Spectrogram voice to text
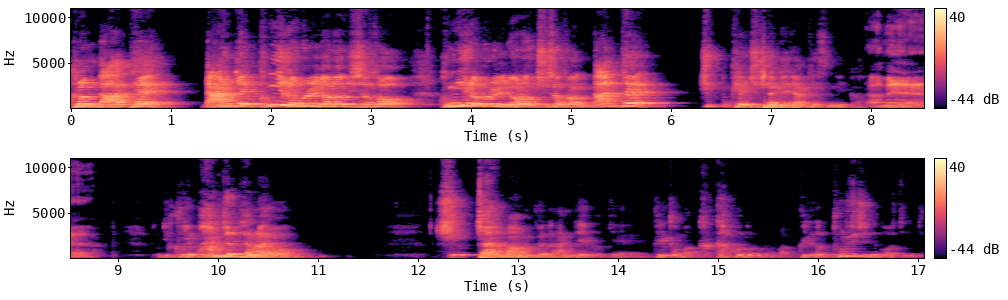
그럼 나한테 나한테 국민의 문을 열어주셔서 국민의 문을 열어주셔서 나한테 축복해 주셔야 되지 않겠습니까? 아멘. 근데 그게 마음대로 되나요? 진짜 마음대로 안 돼요 그게 그러니까 막 가까운 놈도 막 그래서 부르짖는 것입니다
